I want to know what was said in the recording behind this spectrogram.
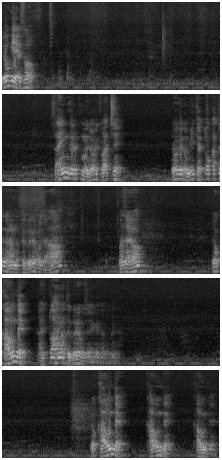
여기에서 사인 그래프면 이렇게 왔지? 여기도 밑에 똑같은 걸 하나 더 그려보자. 맞아요? 요 가운데, 아니 또 하나 더 그려보자, 여기다가 그냥. 요 가운데, 가운데, 가운데.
